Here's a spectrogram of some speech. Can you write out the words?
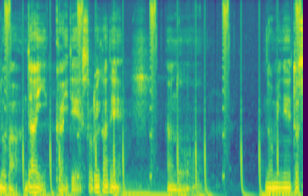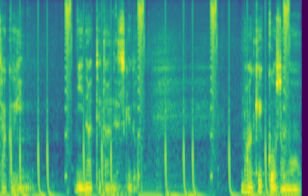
のが第1回でそれがねあのノミネート作品になってたんですけどまあ結構その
